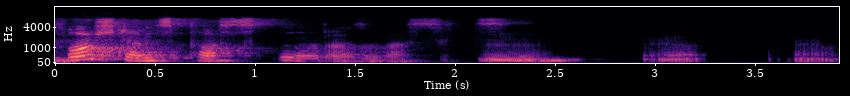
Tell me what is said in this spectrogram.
Vorstandsposten oder sowas sitzen. Mhm. Ja, ja.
